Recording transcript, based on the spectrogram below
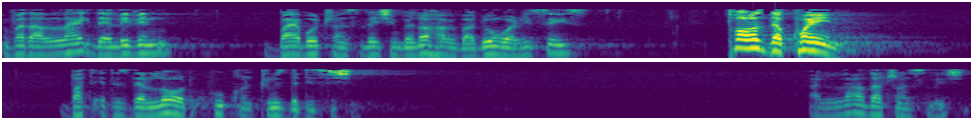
But I like the Living Bible translation. We don't have it, but don't worry. He says, "Toss the coin, but it is the Lord who controls the decision." I love that translation.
